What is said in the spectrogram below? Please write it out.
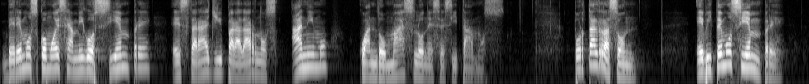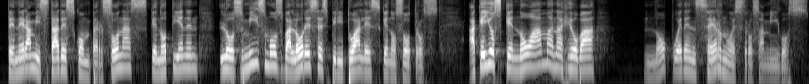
veremos cómo ese amigo siempre estará allí para darnos ánimo cuando más lo necesitamos. Por tal razón, evitemos siempre tener amistades con personas que no tienen los mismos valores espirituales que nosotros. Aquellos que no aman a Jehová no pueden ser nuestros amigos.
